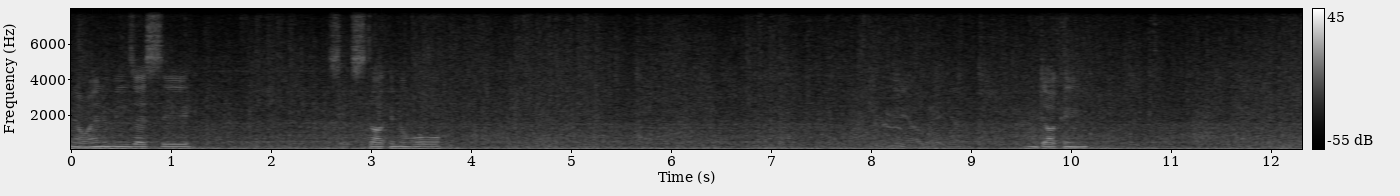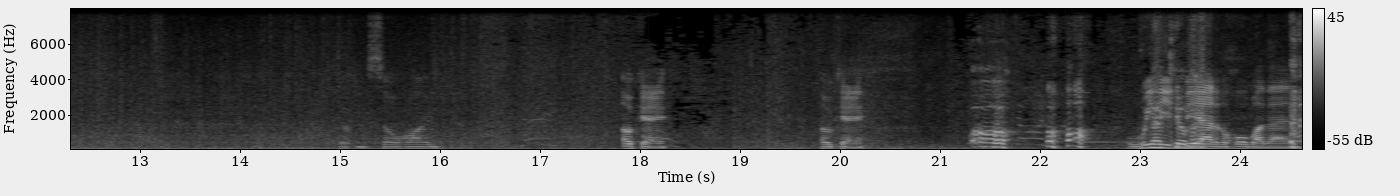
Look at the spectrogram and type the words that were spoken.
No enemies I see. Still stuck in the hole. I'm ducking. Ducking so hard. Okay. Okay. Oh! We need to be her? out of the hole by then. that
